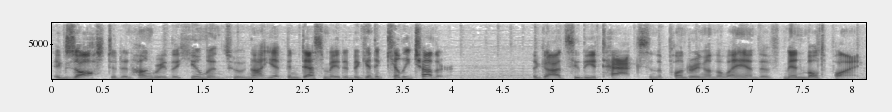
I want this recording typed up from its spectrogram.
Exhausted and hungry, the humans who have not yet been decimated begin to kill each other. The gods see the attacks and the plundering on the land of men multiplying.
